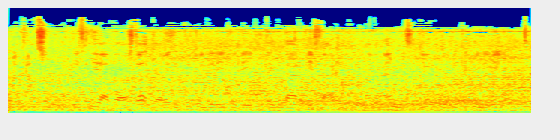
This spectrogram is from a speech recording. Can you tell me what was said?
un'iniziativa vostra che avete tutto il diritto di tentare di fare, ma non è un'iniziativa che condivido.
